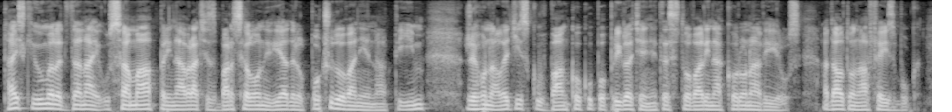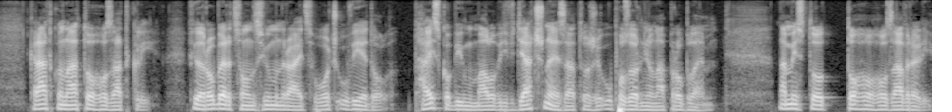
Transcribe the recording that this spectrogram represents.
Thajský umelec Danaj Usama pri návrate z Barcelóny vyjadril počudovanie nad tým, že ho na letisku v Bangkoku po prilete netestovali na koronavírus a dal to na Facebook. Krátko na to ho zatkli. Phil Robertson z Human Rights Watch uviedol, Thajsko by mu malo byť vďačné za to, že upozornil na problém. Namiesto toho ho zavreli.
